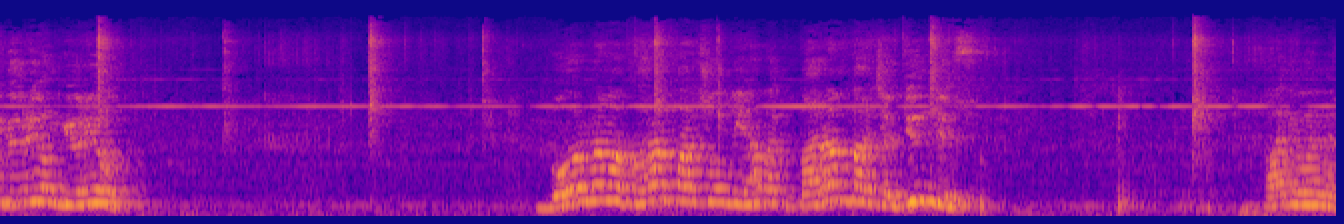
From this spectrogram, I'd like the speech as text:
görüyorum görüyorum. Borlama paramparça oldu ya bak paramparça dümdüz. Hadi böyle.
